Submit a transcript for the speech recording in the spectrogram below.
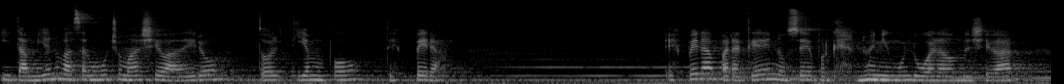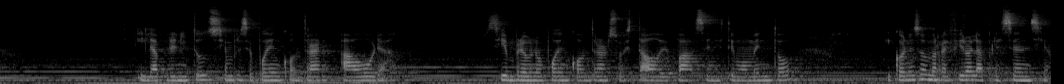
y también va a ser mucho más llevadero todo el tiempo de espera. Espera para qué, no sé, porque no hay ningún lugar a donde llegar y la plenitud siempre se puede encontrar ahora. Siempre uno puede encontrar su estado de paz en este momento y con eso me refiero a la presencia.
